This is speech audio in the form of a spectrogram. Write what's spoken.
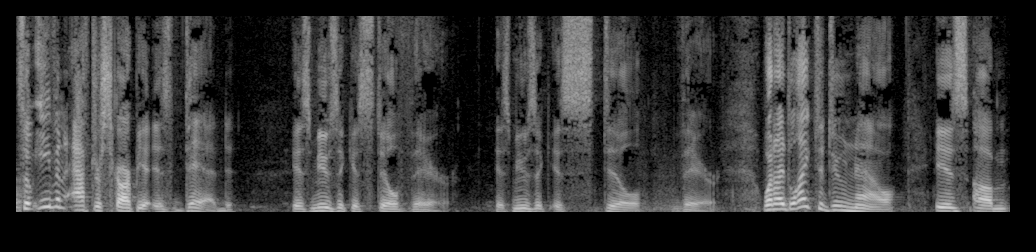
So even after Scarpia is dead, his music is still there. His music is still there. What I'd like to do now is um,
